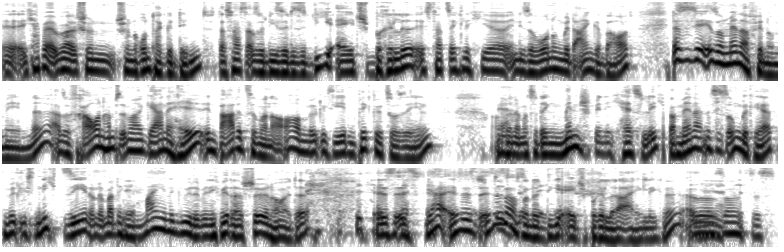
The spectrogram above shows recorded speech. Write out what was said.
äh ich habe ja überall schon schon runtergedimmt. Das heißt also diese diese DH-Brille ist tatsächlich hier in diese Wohnung mit eingebaut. Das ist ja eh so ein Männerphänomen. Ne? Also Frauen haben es immer gerne hell in Badezimmern auch, um möglichst jeden Pickel zu sehen. Und ja. dann immer zu denken, Mensch, bin ich hässlich. Bei Männern ist es umgekehrt, möglichst nicht sehen und immer denken, ja. meine Güte, bin ich wieder schön heute. es ist, ja, es ist, es ist auch so eine DH-Brille eigentlich, ne? Also, so, es ist,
